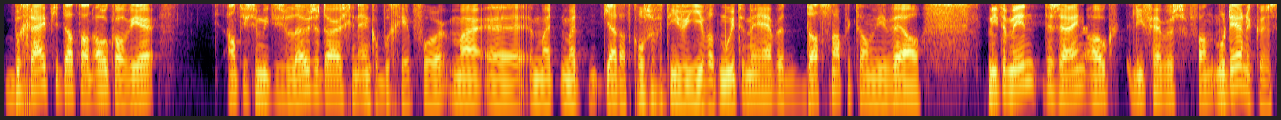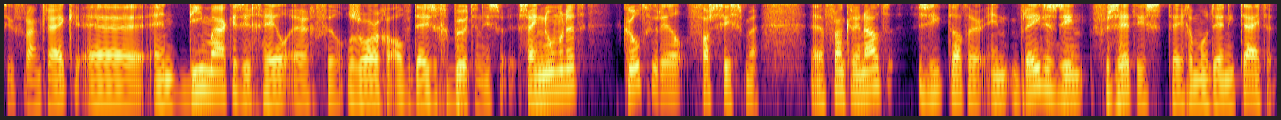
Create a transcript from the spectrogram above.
begrijp je dat dan ook wel weer. Antisemitische leuzen, daar is geen enkel begrip voor. Maar, eh, maar, maar ja, dat conservatieven hier wat moeite mee hebben, dat snap ik dan weer wel. Niettemin, er zijn ook liefhebbers van moderne kunst in Frankrijk. eh, en die maken zich heel erg veel zorgen over deze gebeurtenissen. Zij noemen het cultureel fascisme. Eh, Frank Renaud ziet dat er in brede zin verzet is tegen moderniteiten.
